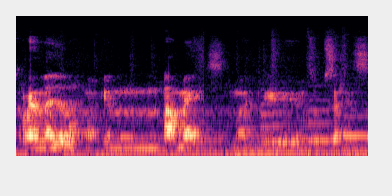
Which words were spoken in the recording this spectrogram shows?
keren aja lah makin ramai semakin sukses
